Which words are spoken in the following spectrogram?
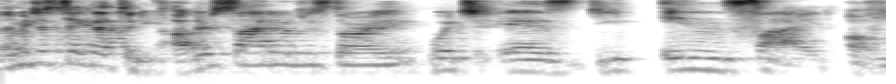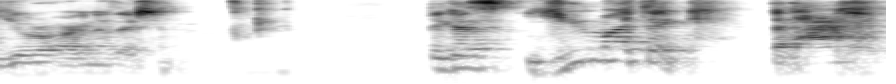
Let me just take that to the other side of the story, which is the inside of your organization. Because you might think that ah,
